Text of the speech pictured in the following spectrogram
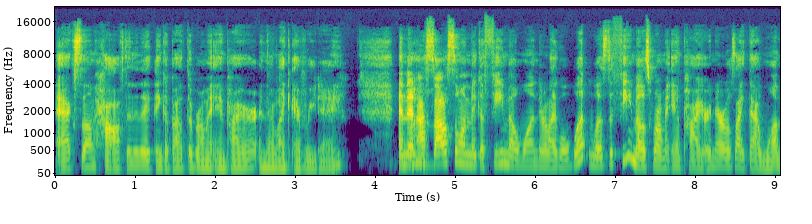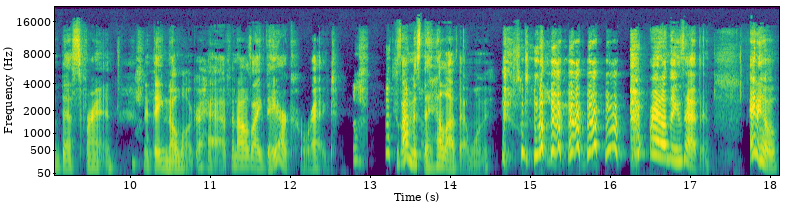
and ask them how often do they think about the Roman Empire? And they're like every day. And then I Mhm. saw someone make a female one. They're like, well, what was the female's Roman Empire? And there was like that one best friend that they no longer have. And I was like, they are correct. Because I missed the hell out that woman. Random things happen. Anywho,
